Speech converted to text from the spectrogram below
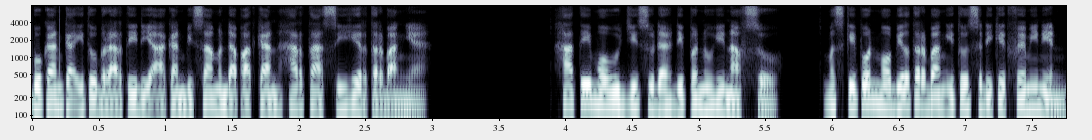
bukankah itu berarti dia akan bisa mendapatkan harta sihir terbangnya? Hati Mo Wuji sudah dipenuhi nafsu. Meskipun mobil terbang itu sedikit feminin,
